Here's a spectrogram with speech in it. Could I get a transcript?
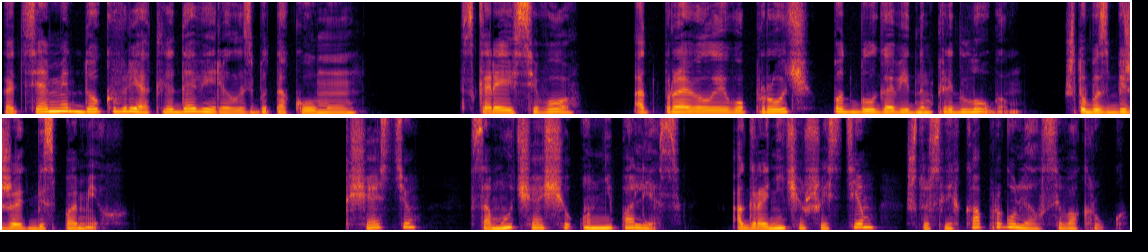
Хотя Медок вряд ли доверилась бы такому. Скорее всего, отправила его прочь под благовидным предлогом, чтобы сбежать без помех. К счастью, саму чащу он не полез, ограничившись тем, что слегка прогулялся вокруг.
